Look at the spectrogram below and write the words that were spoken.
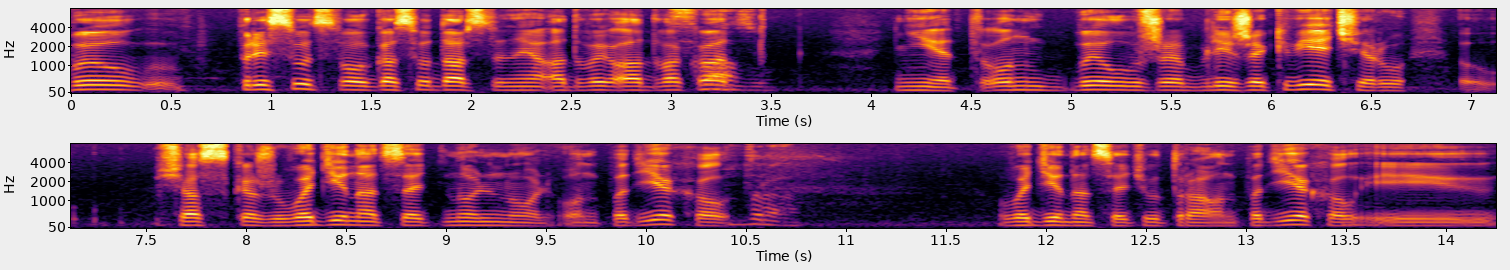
Был, присутствовал государственный адво- адвокат. Сразу. Нет, он был уже ближе к вечеру. Сейчас скажу, в 11.00 он подъехал. Утра. В 11 утра он подъехал и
